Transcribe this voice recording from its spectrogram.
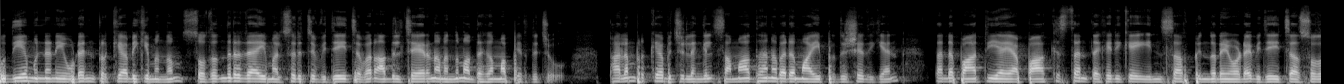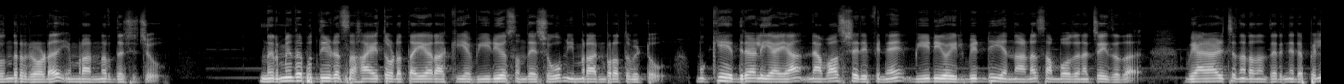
പുതിയ മുന്നണി ഉടൻ പ്രഖ്യാപിക്കുമെന്നും സ്വതന്ത്രരായി മത്സരിച്ച് വിജയിച്ചവർ അതിൽ ചേരണമെന്നും അദ്ദേഹം അഭ്യർത്ഥിച്ചു. ഫലം പ്രഖ്യാപിച്ചില്ലെങ്കിൽ സമാധാനപരമായി പ്രതിഷേധിക്കാൻ തന്റെ പാർട്ടിയായ പാകിസ്ഥാൻ തെഹരിക്കെ ഇൻസാഫ് പിന്തുണയോടെ വിജയിച്ച സ്വതന്ത്രരോട് ഇമ്രാൻ നിർദ്ദേശിച്ചു. നിർമ്മിത ബുദ്ധിയുടെ സഹായത്തോടെ തയ്യാറാക്കിയ വീഡിയോ സന്ദേശവും ഇമ്രാൻ പുറത്തുവിട്ടു. മുഖ്യ എതിരാളിയായ നവാസ് ഷെരീഫിനെ വീഡിയോയിൽ വിഡ്ഢി എന്നാണ് സംബോധന ചെയ്തത്. വ്യാഴാഴ്ച നടന്ന തെരഞ്ഞെടുപ്പിൽ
